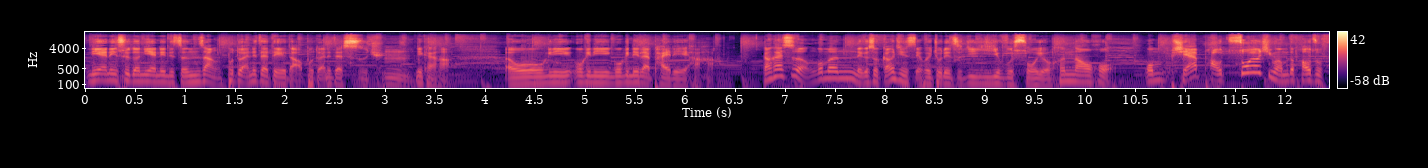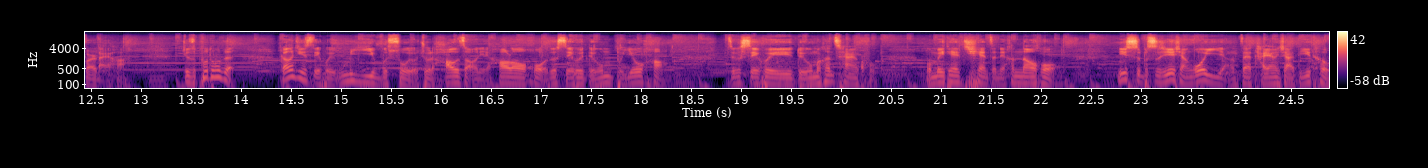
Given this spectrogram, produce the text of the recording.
年龄随着年龄的增长，不断的在得到，不断的在失去。嗯你看哈，呃，我我给你，我给你，我给你来排列一下哈。刚开始我们那个时候刚进社会，觉得自己一无所有，很恼火。我们先抛所有情况，我们都抛出富二代哈，就是普通人。刚进社会，我们一无所有，觉得好造孽，好恼火，这社会对我们不友好，这个社会对我们很残酷。我每天钱挣得很恼火，你是不是也像我一样，在太阳下低头，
